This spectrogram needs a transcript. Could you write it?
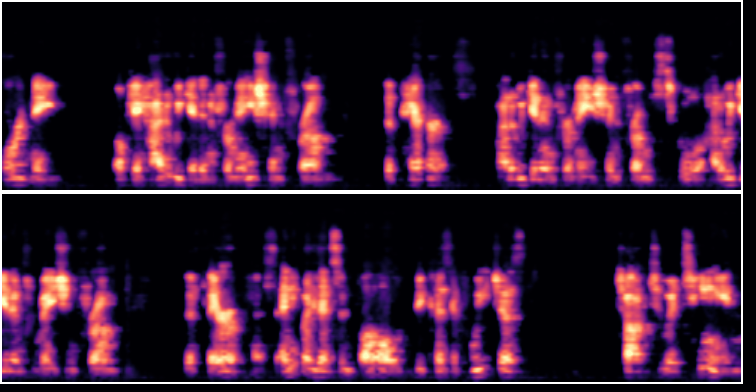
coordinate okay, how do we get information from the parents? How do we get information from the school? How do we get information from the therapist? Anybody that's involved, because if we just talk to a teen,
